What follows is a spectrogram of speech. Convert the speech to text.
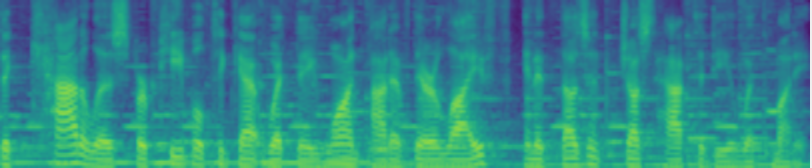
the catalyst for people to get what they want out of their life, and it doesn't just have to deal with money.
